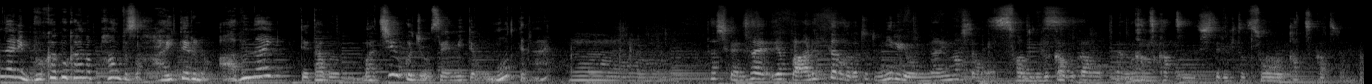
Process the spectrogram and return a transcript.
んなにブカブカのパンプス履いてるの危ないって多分街行く女性見て思ってない？確かに。さやっぱ歩き方とかちょっと見るようになりましたもん。そうです。ブカブカのなんかカツカツしてる人とか、そう。カツカツじゃないか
